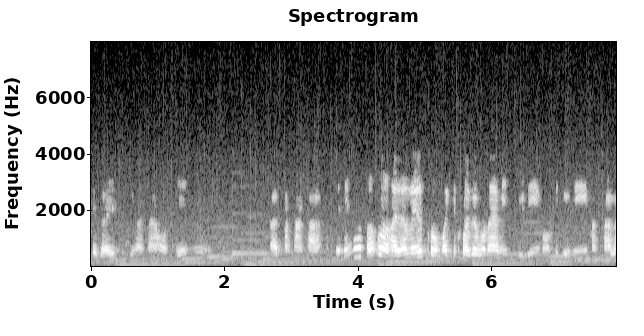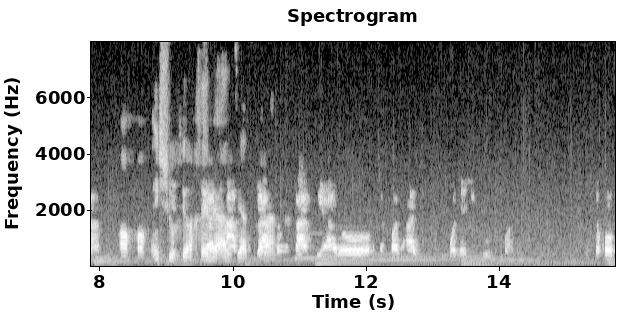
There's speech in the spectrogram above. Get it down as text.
که داری میگی مثلا اوکی نیست. بعد مثلا بابا حالا ول کن ما که خودمون هم اینجوریم ما می‌دونیم مثلا. آخ آخ این شوخی ها خیلی اذیت کنن قضیه رو می‌خواد از خودش دور کنه. خب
